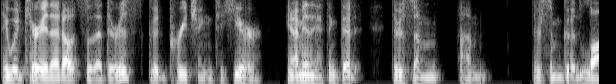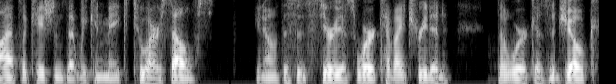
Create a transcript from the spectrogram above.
they would carry that out so that there is good preaching to hear. You know, I mean, I think that there's some um, there's some good law applications that we can make to ourselves. You know, this is serious work. Have I treated the work as a joke?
